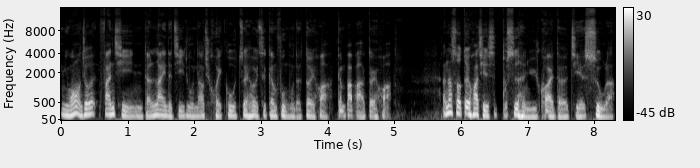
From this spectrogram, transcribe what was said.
你往往就会翻起你的 LINE 的记录，然后去回顾最后一次跟父母的对话，跟爸爸的对话。啊，那时候对话其实是不是很愉快的结束了？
